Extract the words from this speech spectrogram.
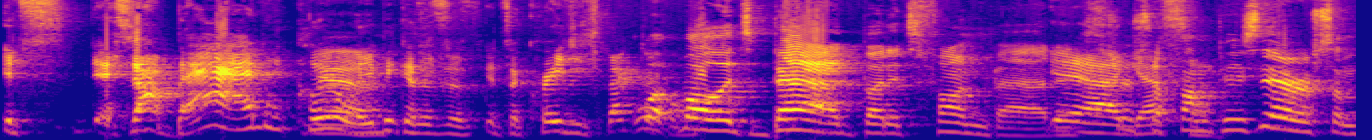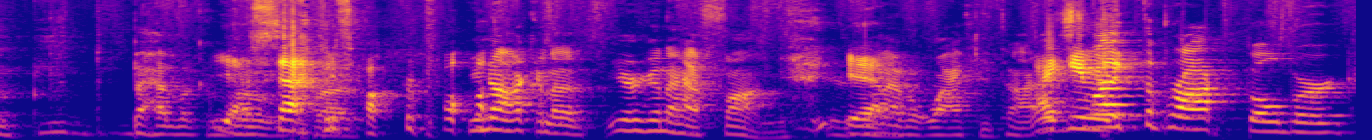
it's it's not bad clearly Yeah. because it's a it's a crazy spectacle. Well, well, it's bad, but it's fun bad. It's Yeah, I just guess a fun so. piece. There are some bad looking yeah, moves, but horrible. you're not gonna. You're gonna have fun. You're Yeah. gonna have a wacky time. I It's like the Brock Goldberg.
